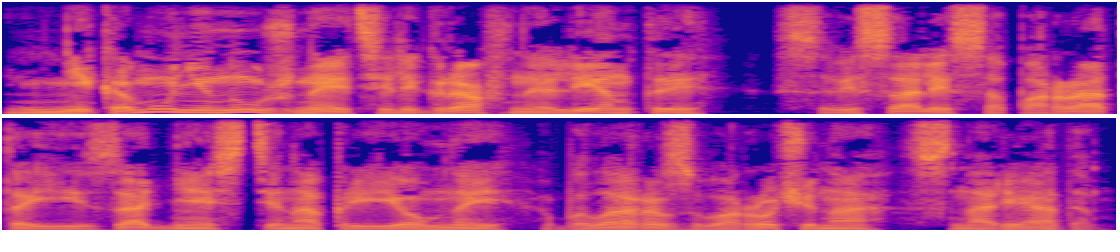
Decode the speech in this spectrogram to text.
Никому не нужные телеграфные ленты свисали с аппарата, и задняя стена приемной была разворочена снарядом.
